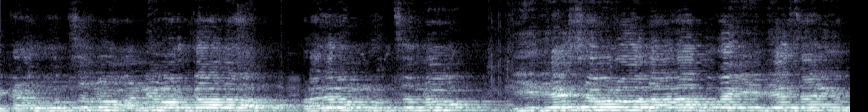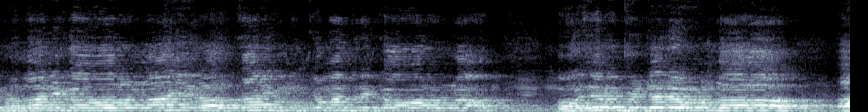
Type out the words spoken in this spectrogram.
ఇక్కడ కూర్చున్నాం అన్ని వర్గాల ప్రజలను కూర్చున్నాం. ఈ దేశంలో దాదాపుగా ఈ దేశానికి ప్రధాని కావాలన్నా ఈ రాష్ట్రానికి ముఖ్యమంత్రి కావాలన్నా బహుజన బిడ్డలే ఉండాలా? ఆ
